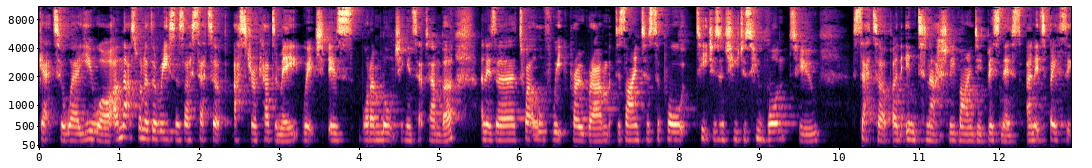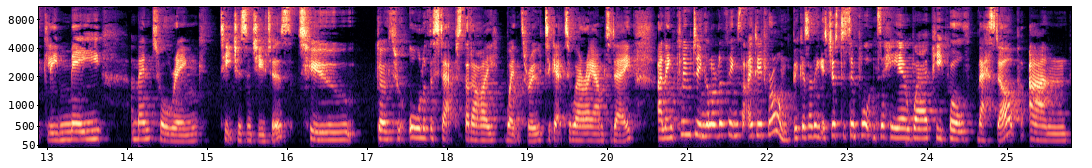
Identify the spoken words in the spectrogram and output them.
get to where you are? And that's one of the reasons I set up Aster Academy, which is what I'm launching in September, and is a 12 week program designed to support teachers and tutors who want to set up an internationally minded business. And it's basically me mentoring teachers and tutors to go through all of the steps that I went through to get to where I am today, and including a lot of things that I did wrong, because I think it's just as important to hear where people messed up and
